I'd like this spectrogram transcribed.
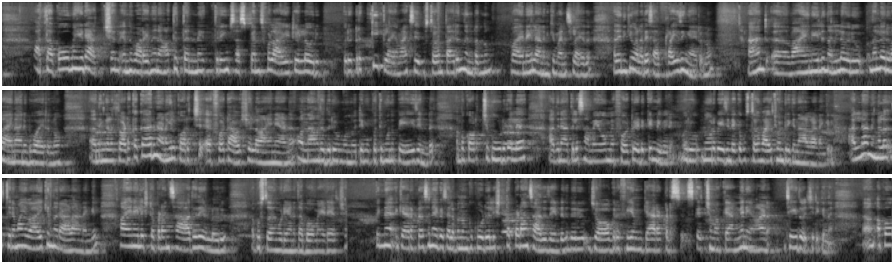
ആ തപോമയുടെ അച്ഛൻ എന്ന് പറയുന്നതിനകത്ത് തന്നെ ഇത്രയും സസ്പെൻസ്ഫുൾ ആയിട്ടുള്ള ഒരു ഒരു ട്രിക്കി ക്ലൈമാക്സ് ഈ പുസ്തകം തരുന്നുണ്ടെന്നും വായനയിലാണ് എനിക്ക് മനസ്സിലായത്. അതെനിക്ക് വളരെ സർപ്രൈസിങ് ആയിരുന്നു. ആൻഡ് വായനയിൽ നല്ലൊരു നല്ലൊരു വായനാനുഭവമായിരുന്നു. നിങ്ങൾ തുടക്കക്കാരനാണെങ്കിൽ കുറച്ച് എഫേർട്ട് ആവശ്യമുള്ള വായനയാണ്. ഒന്നാമത് ഇതൊരു മുന്നൂറ്റി മുപ്പത്തി മൂന്ന് പേജ് ഉണ്ട്. അപ്പോൾ കുറച്ച് കൂടുതൽ അതിനകത്തിൽ സമയവും എഫേർട്ടും എടുക്കേണ്ടി വരും. ഒരു നൂറ് പേജിന്റെയൊക്കെ പുസ്തകം വായിച്ചുകൊണ്ടിരിക്കുന്ന ആളാണെങ്കിൽ. അല്ല നിങ്ങൾ സ്ഥിരമായി വായിക്കുന്ന ഒരാളാണെങ്കിൽ വായനയിൽ ഇഷ്ടപ്പെടാൻ സാധ്യതയുള്ളൊരു പുസ്തകം കൂടിയാണ് തബോമയുടെ അച്ഛൻ പിന്നെ ക്യാരക്ടേഴ്സിനെയൊക്കെ ചിലപ്പോൾ നമുക്ക് കൂടുതൽ ഇഷ്ടപ്പെടാൻ സാധ്യതയുണ്ട്. ഇതിന്റെ ഒരു ജോഗ്രഫിയും ക്യാരക്ടർ സ്കെച്ചും ഒക്കെ അങ്ങനെയാണ് ചെയ്തു വെച്ചിരിക്കുന്നത് അപ്പോൾ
